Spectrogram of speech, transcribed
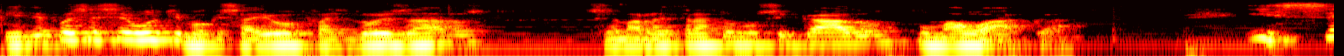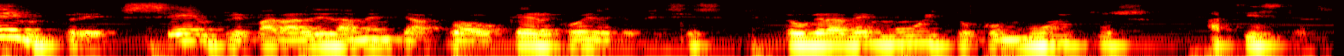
E depois esse último, que saiu faz dois anos, se chama Retrato Musicado, o Mauaca. E sempre, sempre, paralelamente a qualquer coisa que eu fizesse, eu gravei muito com muitos artistas.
